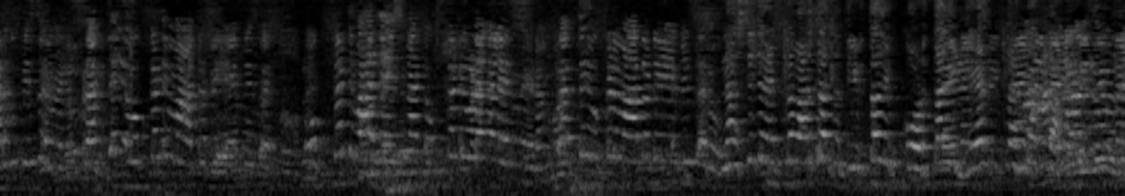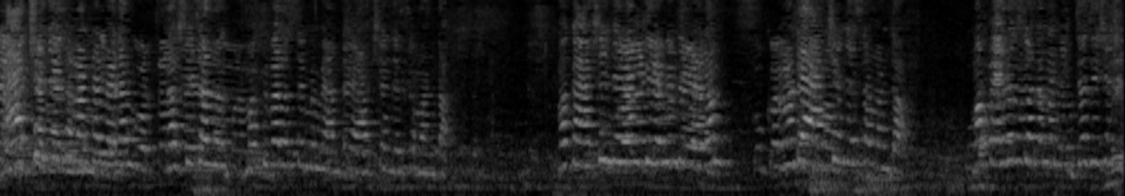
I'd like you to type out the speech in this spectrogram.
అడిగిపిస్తారు మేడం. ప్రతి ఒక్కటి చేపిస్తారు. ఒక్కటి వాళ్ళు చేసినట్టు ఒక్కటి కూడా లేదు మేడం. ప్రతి ఒక్కటి మాతో చేపిస్తారు. ఎట్లా పడితే అట్లా తిడుతుంది కొడుతుంది. యాక్షన్ చేస్తామంట మేడం నష్టిత మాకు ఇవాళ వస్తే మేము అంటే యాక్షన్ చేస్తామంట. మాకు యాక్షన్ చేయడానికి ఏముంది మేడం? అంటే యాక్షన్ చేస్తామంట. మా పేరెంట్స్లో నన్ను ఇజ్జ తీసేసి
